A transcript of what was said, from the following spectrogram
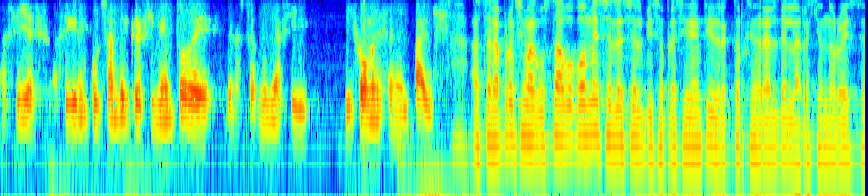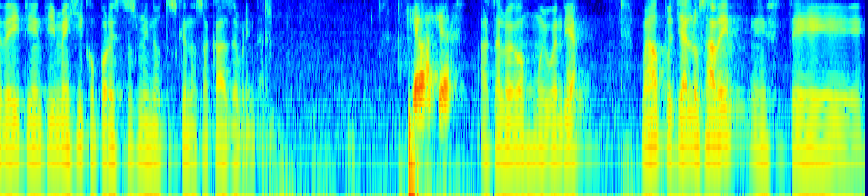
Así es, a seguir impulsando el crecimiento de, nuestras niñas y, jóvenes en el país. Hasta la próxima, Gustavo Gómez. Él es el vicepresidente y director general de la región noroeste de ATT México por estos minutos que nos acabas de brindar. Gracias. Hasta luego, muy buen día. Bueno, pues ya lo sabe, este,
